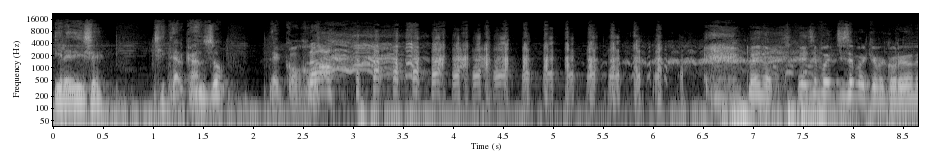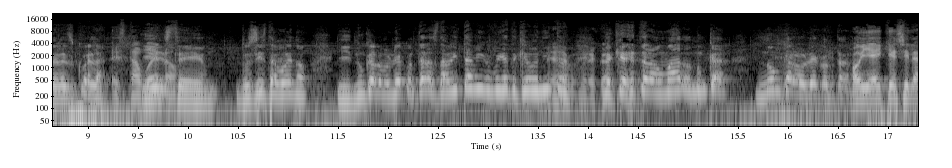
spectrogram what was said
y le dice, si te alcanzo, te cojo. bueno, ese fue el chiste porque me corrieron de la escuela. Está Y, bueno. este, pues sí, está bueno. Y nunca lo volví a contar hasta ahorita, amigo. Fíjate qué bonito. Mira, mira, me quedé traumado. Nunca, nunca lo volví a contar. Oye, hay que decirle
